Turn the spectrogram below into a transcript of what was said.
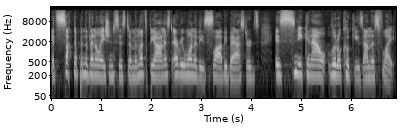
It's sucked up in the ventilation system. And let's be honest, every one of these slobby bastards is sneaking out little cookies on this flight.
